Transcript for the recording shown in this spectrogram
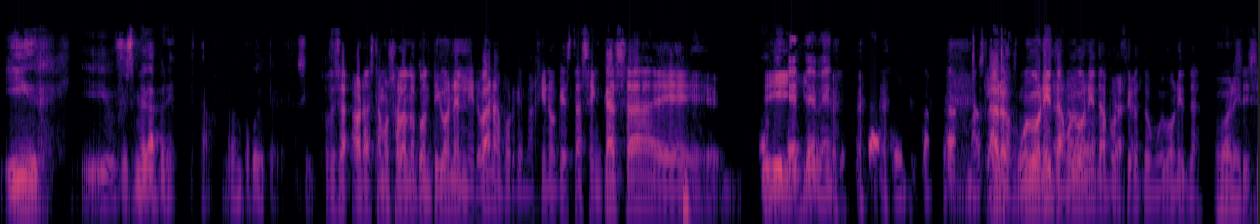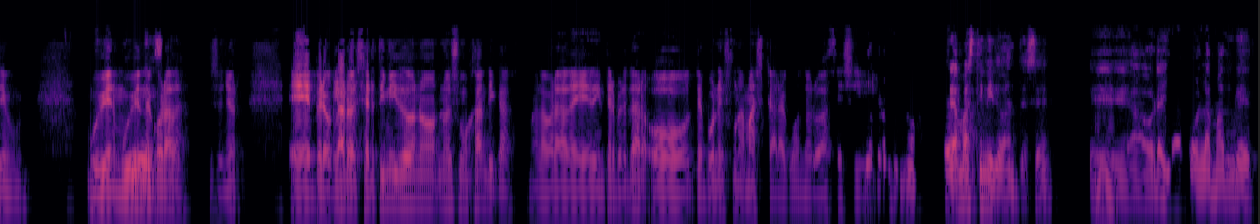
ir, y pues me da pereza, me da un poco de pereza, sí. Entonces ahora estamos hablando contigo en el Nirvana, porque imagino que estás en casa, eh, Evidentemente. claro, muy bonita, muy bonita, por cierto, muy bonita. Muy Sí, sí, muy, bien, muy bien decorada, sí, señor. Eh, pero claro, el ser tímido no, no es un hándicap a la hora de, interpretar, o te pones una máscara cuando lo haces y. Era más tímido antes, ¿eh? eh ahora ya con la madurez,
